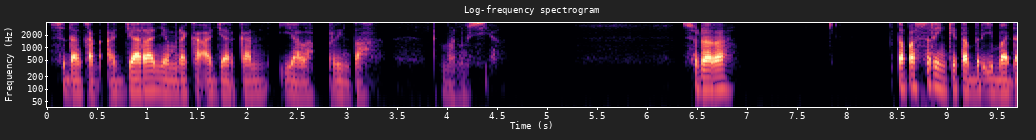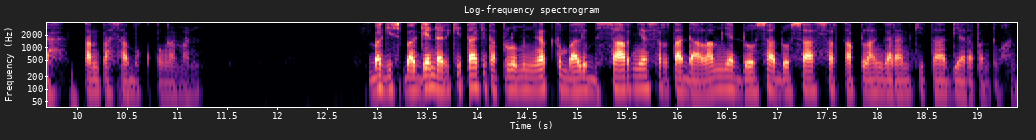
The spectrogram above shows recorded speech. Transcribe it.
sedangkan ajaran yang mereka ajarkan ialah perintah manusia." Saudara, betapa sering kita beribadah tanpa sabuk pengaman bagi sebagian dari kita, kita perlu mengingat kembali besarnya serta dalamnya dosa-dosa serta pelanggaran kita di hadapan Tuhan.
